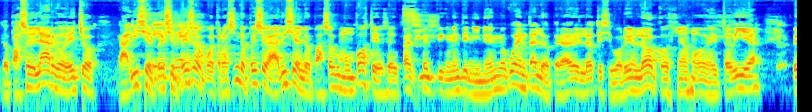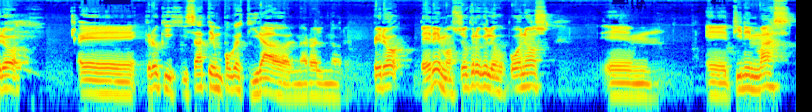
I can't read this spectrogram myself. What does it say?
Lo pasó de largo, de hecho, Galicia, el precio de peso, 400 pesos Galicia lo pasó como un poste, o sea, prácticamente ni nos dimos cuenta, los operadores del lote se volvieron locos, digamos, de todo día, pero eh, creo que quizás esté un poco estirado el Merrill Norte. Pero veremos, yo creo que los bonos eh, eh, tienen más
